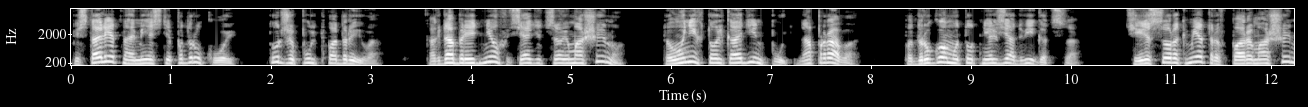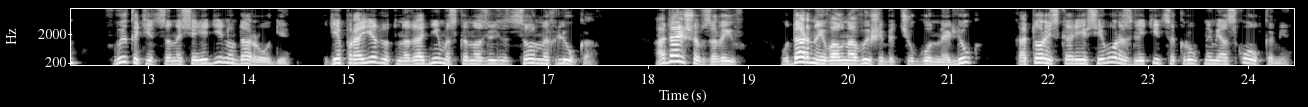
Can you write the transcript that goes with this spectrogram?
Пистолет на месте, под рукой, тут же пульт подрыва. Когда Бреднев сядет в свою машину, то у них только один путь, направо. По-другому тут нельзя двигаться. Через 40 метров пара машин выкатится на середину дороги, где проедут над одним из канализационных люков. А дальше взрыв. Ударная волна вышибет чугунный люк, который, скорее всего, разлетится крупными осколками.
